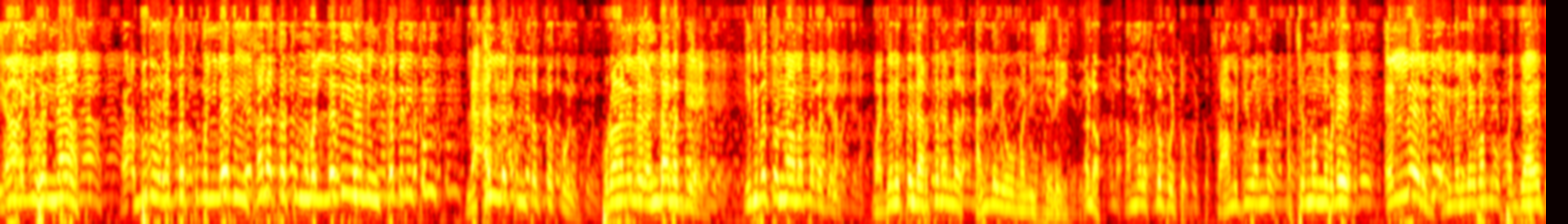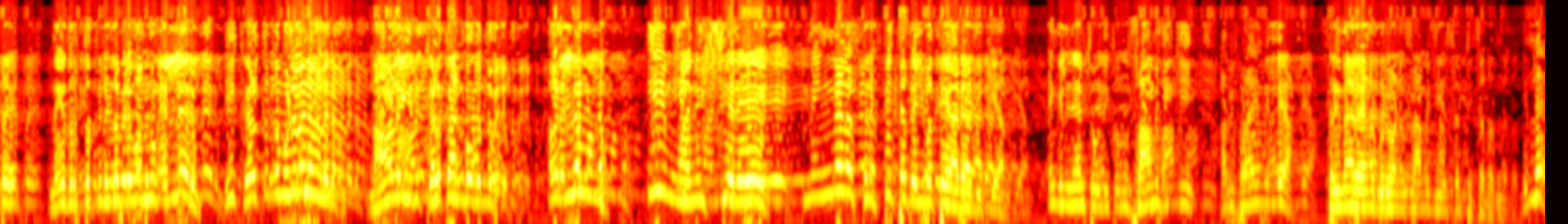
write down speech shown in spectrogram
യാ الناس اعبدوا ربكم الذي خلقكم والذين من قبلكم لعلكم تتقون ഖുർആനിലെ രണ്ടാം അധ്യായം ഇരുപത്തൊന്നാമത്തെ വചനം. വചനത്തിന്റെ അർത്ഥം എന്നാൽ അല്ലയോ മനുഷ്യരെ. കണ്ടോ? നമ്മളൊക്കെ പെട്ടു. സ്വാമിജി വന്നു അച്ഛൻ വന്നു ഇവിടെ. എല്ലാവരും എം എൽ എ വന്നു പഞ്ചായത്ത് നേതൃത്വത്തിലുള്ളവർ വന്നു എല്ലാവരും. ഈ കേൾക്കുന്ന മുഴുവൻ ആളുകളും നാളെ ഇത് കേൾക്കാൻ പോകുന്നവരും അവരെല്ലാം വന്നു. ഈ മനുഷ്യരെ നിങ്ങളെ സൃഷ്ടിച്ച ദൈവത്തെ ആരാധിക്കുക എങ്കിൽ ഞാൻ ചോദിക്കുന്നു സ്വാമിജിക്ക് അഭിപ്രായമില്ല. ശ്രീനാരായണ ഗുരുവാണ് സ്വാമിജിയെ സൃഷ്ടിച്ചതെന്ന്. ഇല്ല.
